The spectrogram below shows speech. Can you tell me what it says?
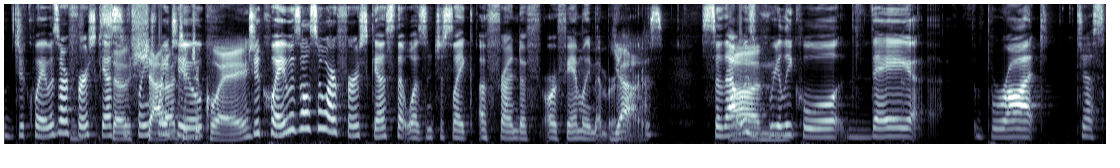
Jaquay was our first guest So of shout out to Jaquay. Jaquay was also our first guest that wasn't just like a friend of or family member Yeah. of ours. So that was Um, really cool. They brought just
